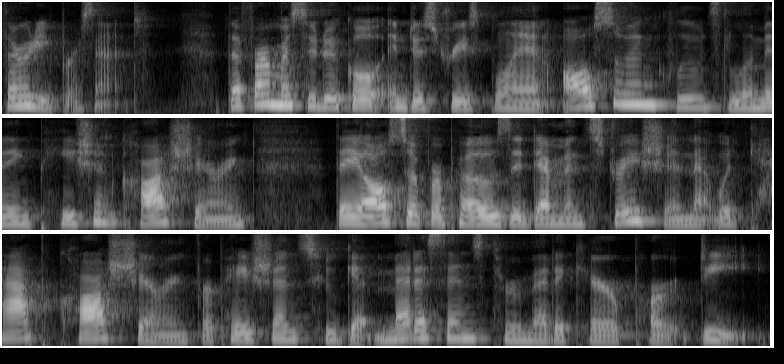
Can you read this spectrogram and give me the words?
30%. The pharmaceutical industry's plan also includes limiting patient cost sharing. They also propose a demonstration that would cap cost sharing for patients who get medicines through Medicare Part D.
